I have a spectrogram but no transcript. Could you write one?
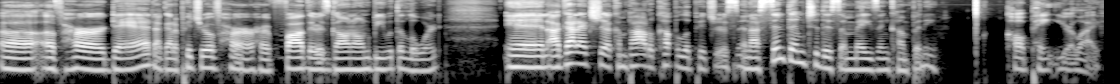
uh, of her dad. I got a picture of her. Her father has gone on to be with the Lord. And I got actually, I compiled a couple of pictures and I sent them to this amazing company called Paint Your Life.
